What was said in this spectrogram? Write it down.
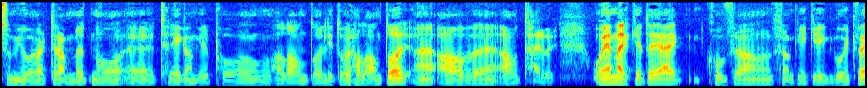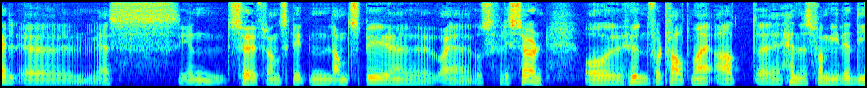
som jo har vært rammet nå eh, tre ganger på halvannet år, litt over halvannet år eh, av, av, terror. Og jeg merket det, jeg kom fra Frankrike i går kveld. jeg i en sørfransk liten landsby var jeg hos frisøren. Og hun fortalte meg at hennes familie de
